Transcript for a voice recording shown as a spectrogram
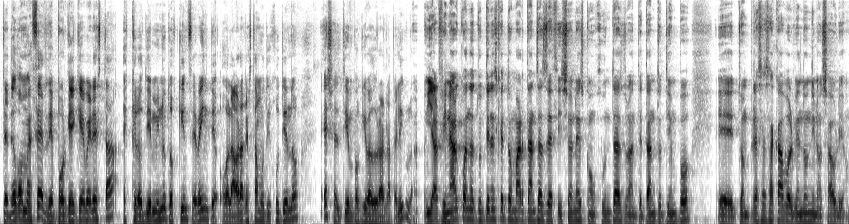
te tengo que convencer de por qué hay que ver esta, es que los 10 minutos, 15, 20 o la hora que estamos discutiendo es el tiempo que iba a durar la película. Y al final, cuando tú tienes que tomar tantas decisiones conjuntas durante tanto tiempo, eh, tu empresa se acaba volviendo un dinosaurio,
